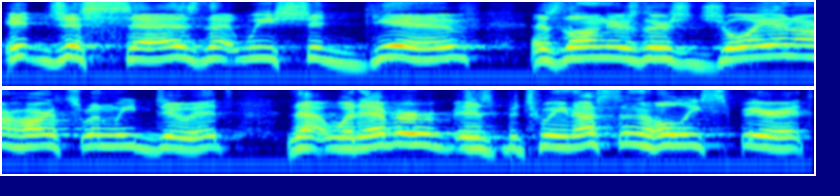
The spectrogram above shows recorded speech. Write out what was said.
It just says that we should give as long as there's joy in our hearts when we do it, that whatever is between us and the Holy Spirit,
